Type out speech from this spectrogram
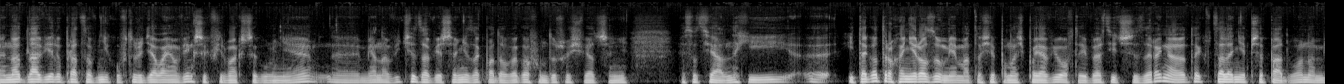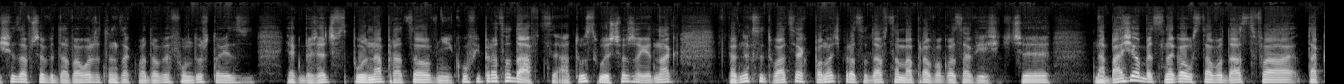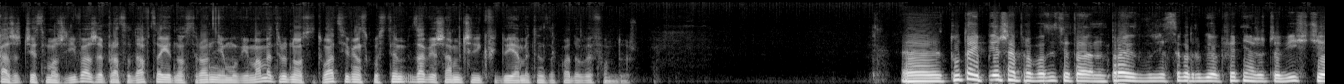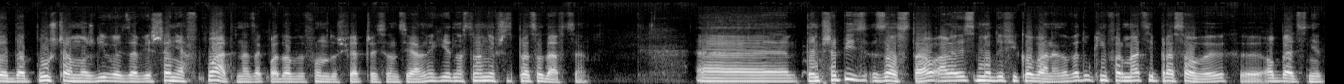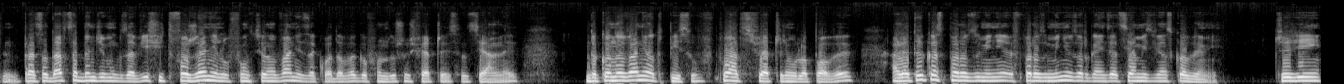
no, dla wielu pracowników, którzy działają w większych firmach szczególnie, e, mianowicie zawieszenie zakładowego funduszu świadczeń socjalnych i, e, i tego trochę nie rozumiem, a to się ponoć pojawiło w tej wersji 3.0 i na dodatek wcale nie przepadło. No mi się zawsze wydawało, że ten zakładowy fundusz to jest jakby rzecz wspólna pracowników i pracodawcy, a tu słyszę, że jednak w pewnych sytuacjach ponoć pracodawca ma prawo go zawiesić. Czy na bazie obecnego ustawodawstwa taka rzecz jest możliwa, że pracodawca jednostronnie mówi, mamy trudną sytuację, w związku z tym zawieszamy czy likwidujemy ten zakładowy fundusz? E, Tutaj pierwsza propozycja, ten projekt 22 kwietnia rzeczywiście dopuszcza możliwość zawieszenia wpłat na Zakładowy Fundusz Świadczeń Socjalnych jednostronnie przez pracodawcę. E, Ten przepis został, ale jest modyfikowany. No, według informacji prasowych e, obecnie pracodawca będzie mógł zawiesić tworzenie lub funkcjonowanie Zakładowego Funduszu Świadczeń Socjalnych, dokonywanie odpisów, wpłat świadczeń urlopowych, ale tylko z porozumienie, w porozumieniu z organizacjami związkowymi. Czyli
